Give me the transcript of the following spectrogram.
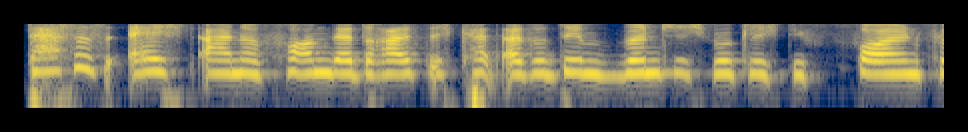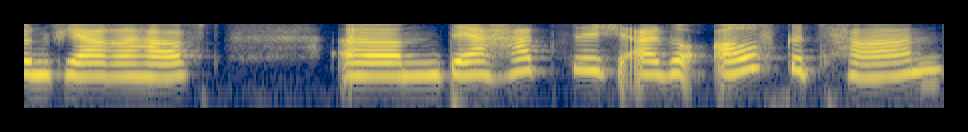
Das ist echt eine Form der Dreistigkeit. Also dem wünsche ich wirklich die vollen fünf Jahre Haft. Ähm, der hat sich also aufgetan,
